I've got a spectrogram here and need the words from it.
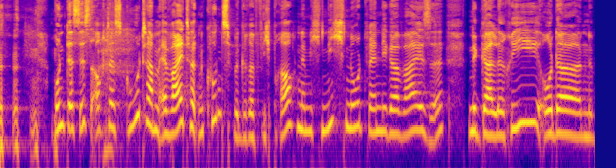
Und das ist auch das Gute am erweiterten Kunstbegriff. Ich brauche nämlich nicht notwendigerweise eine Galerie oder eine,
